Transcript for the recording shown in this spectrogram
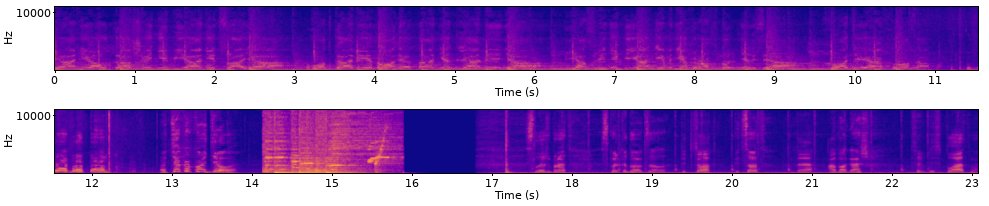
Я не алкаш и не пьяница я Водка, вино это не для меня Я свинек я и мне грохнуть нельзя Хоть и охота Куда, братан? А тебе какое дело? Слышь, брат, сколько до вокзала? 500. 500? Да. А багаж? Это бесплатно.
